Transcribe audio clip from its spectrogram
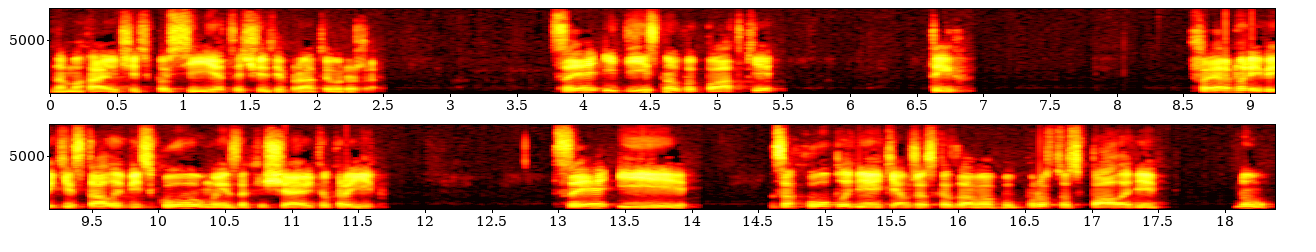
намагаючись посіяти чи зібрати урожай. Це і дійсно випадки тих фермерів, які стали військовими і захищають Україну. Це і захоплення, як я вже сказав, або просто спалені. Ну,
